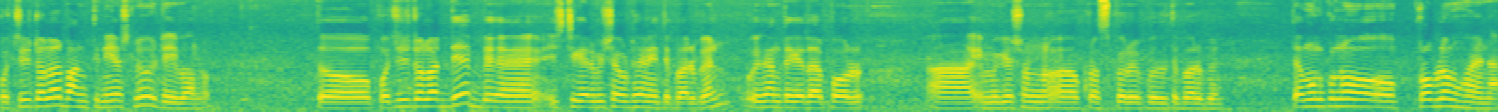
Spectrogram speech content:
পঁচিশ ডলার বাংতি নিয়ে আসলে ওইটাই ভালো। তো পঁচিশ ডলার দিয়ে স্টিকার ভিসা উঠে নিতে পারবেন। ওইখান থেকে তারপর ইমিগ্রেশন ক্রস করে ফেলতে পারবেন। তেমন কোনো প্রবলেম হয় না।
